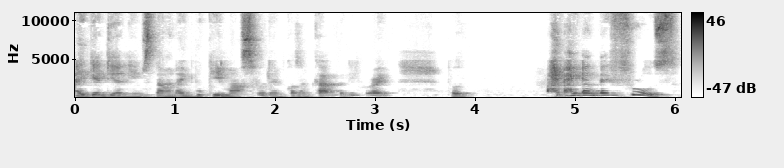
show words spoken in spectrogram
I get their names down, I book a mass for them because I'm Catholic, right? But I, I, I froze.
